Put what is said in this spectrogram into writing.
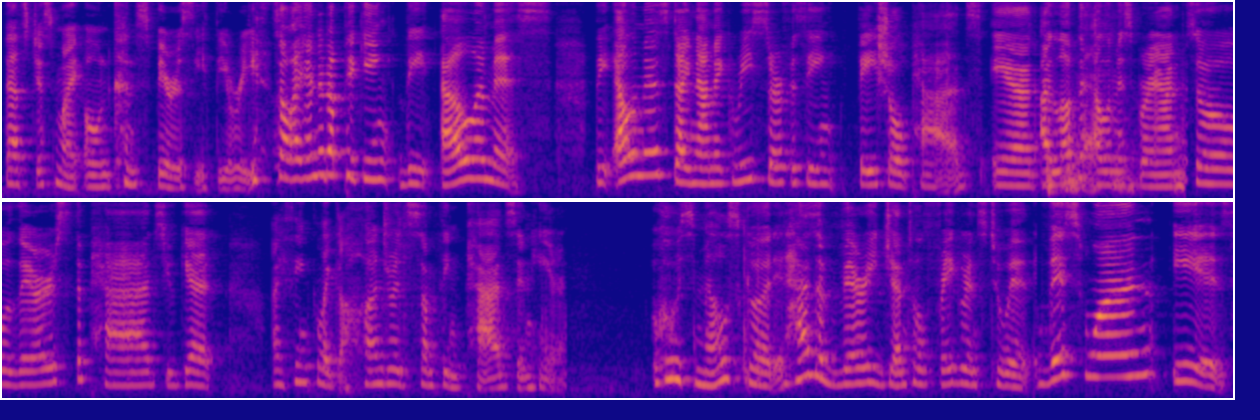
that's just my own conspiracy theory. So I ended up picking the Elemis. The Elemis Dynamic Resurfacing facial pads and I love the Elemis brand. So there's the pads. You get, I think like a hundred something pads in here. Oh, it smells good. It has a very gentle fragrance to it. This one is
